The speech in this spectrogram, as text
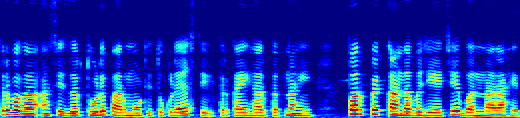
तर बघा असे जर थोडेफार मोठे तुकडे असतील तर काही हरकत नाही. परफेक्ट कांदा भजी याचे बनणार आहेत.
